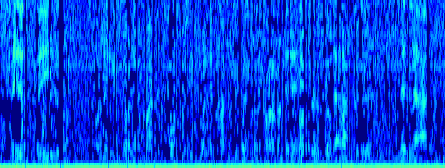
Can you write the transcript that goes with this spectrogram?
se ha despedido con el colemán, de la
